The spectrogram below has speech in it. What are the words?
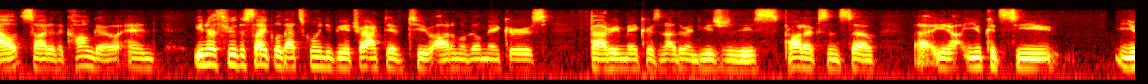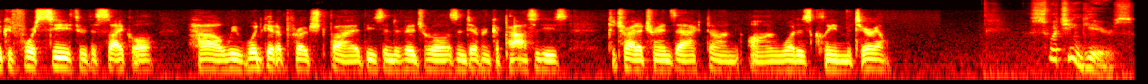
outside of the Congo, and you know through the cycle that's going to be attractive to automobile makers, battery makers, and other end users of these products. And so uh, you know you could see you could foresee through the cycle how we would get approached by these individuals in different capacities to try to transact on on what is clean material. Switching gears,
